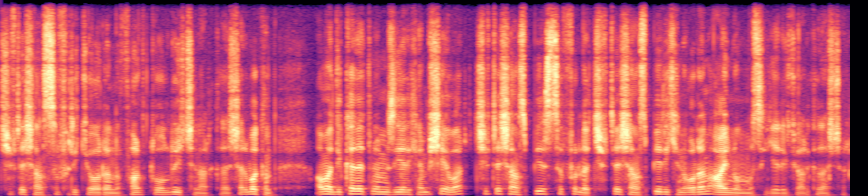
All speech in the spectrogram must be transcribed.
çifte şans 0-2 oranı farklı olduğu için arkadaşlar bakın ama dikkat etmemiz gereken bir şey var. Çifte şans 1-0 ile çifte şans 1-2'nin oranı aynı olması gerekiyor arkadaşlar.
